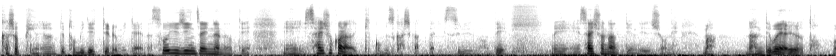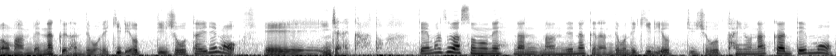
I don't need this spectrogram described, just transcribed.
箇所ピューンって飛び出てるみたいな、そういう人材になるので、えー、最初から結構難しかったりするので、えー、最初なんて言うんでしょうね。まあ、何でもやるよと。まんべんなく何でもできるよっていう状態でも、えー、いいんじゃないかなと。で、まずはそのね、まんべんなく何でもできるよっていう状態の中でも、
